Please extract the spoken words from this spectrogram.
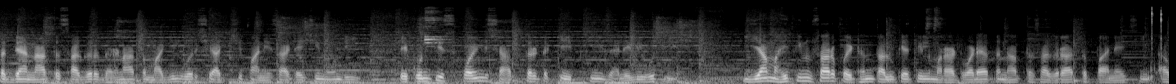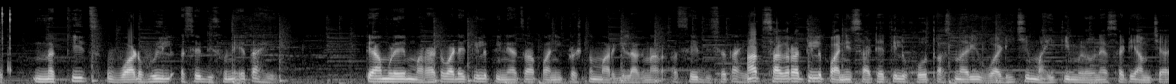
सध्या नाथसागर धरणात मागील वर्षी आजची पाणीसाठ्याची नोंदी एकोणतीस पॉईंट शहात्तर टक्के इतकी झालेली होती. या माहितीनुसार पैठण तालुक्यातील मराठवाड्यात नाथसागरात पाण्याची नक्कीच वाढ होईल असे दिसून येत आहे. त्यामुळे मराठवाड्यातील पिण्याचा पाणी प्रश्न मार्गी लागणार असे दिसत आहे. नाथसागरातील पाणी साठ्यातील होत असणारी वाढीची माहिती मिळवण्यासाठी आमच्या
